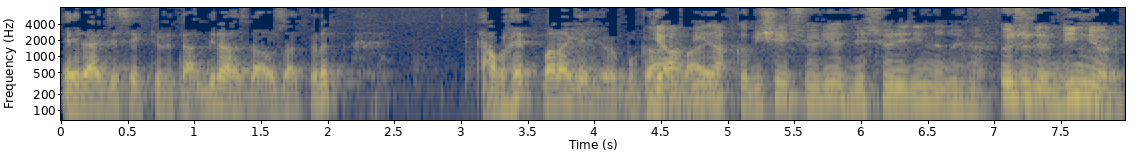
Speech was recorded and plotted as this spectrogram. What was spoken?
eğlence sektöründen biraz daha uzaklanıp ama hep bana geliyor bu galiba. Ya bir dakika bir şey söylüyor ne söylediğini de duymuyorum. Özür dilerim dinliyorum.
